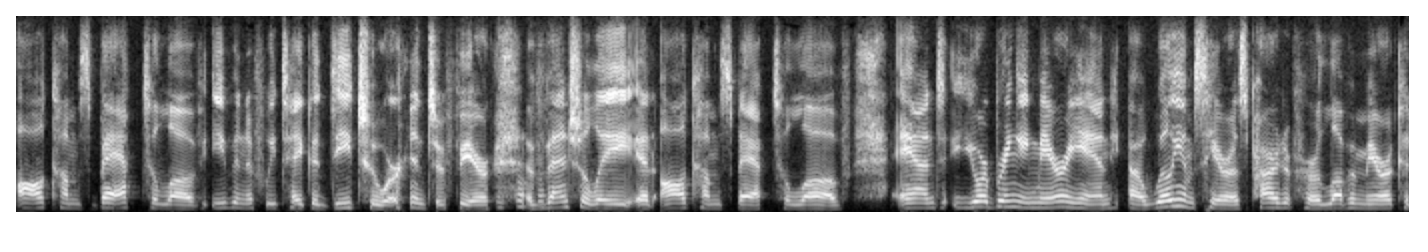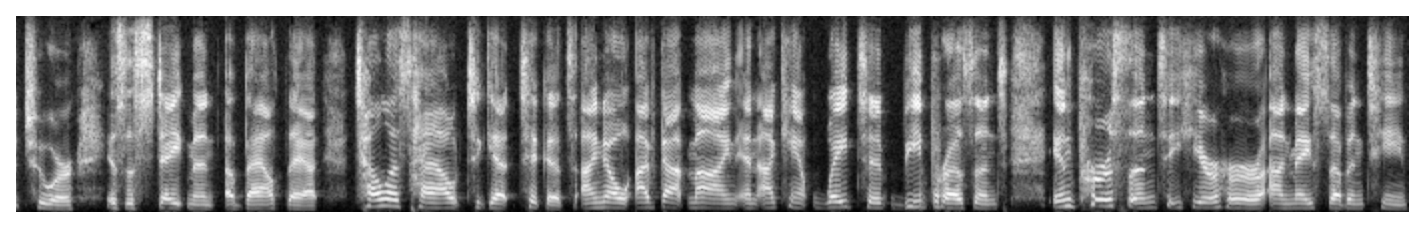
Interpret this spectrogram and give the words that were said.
all comes back to love, even if we take a detour into fear. Eventually, it all comes back to love. And you're bringing Marianne uh, Williams here as part of her Love America tour, is a statement about that. Tell us how to get tickets. I know I've got mine, and I can't wait to be present in person to hear her on May 17th.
